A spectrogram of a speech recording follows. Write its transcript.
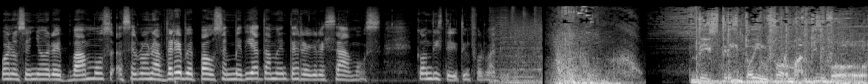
Bueno, señores, vamos a hacer una breve pausa. Inmediatamente regresamos con Distrito Informativo. Distrito Informativo.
